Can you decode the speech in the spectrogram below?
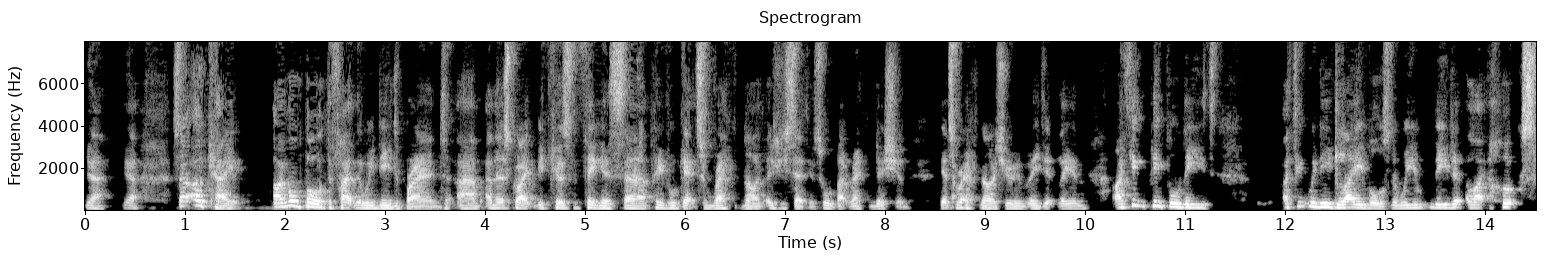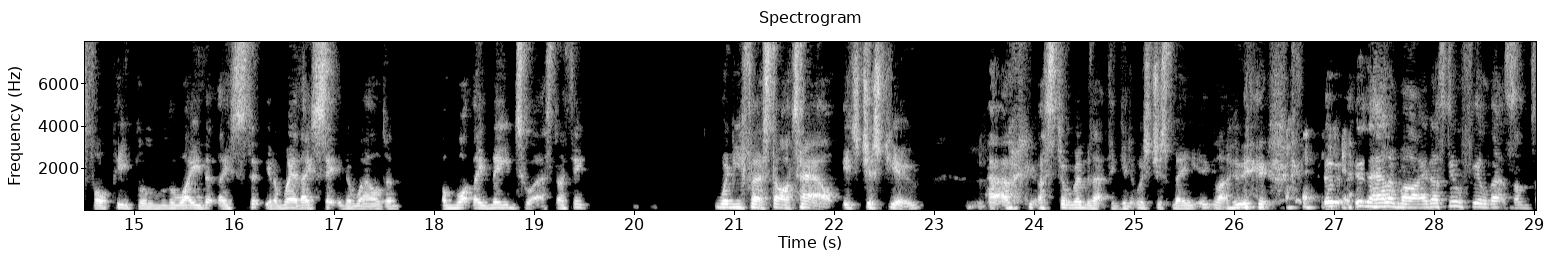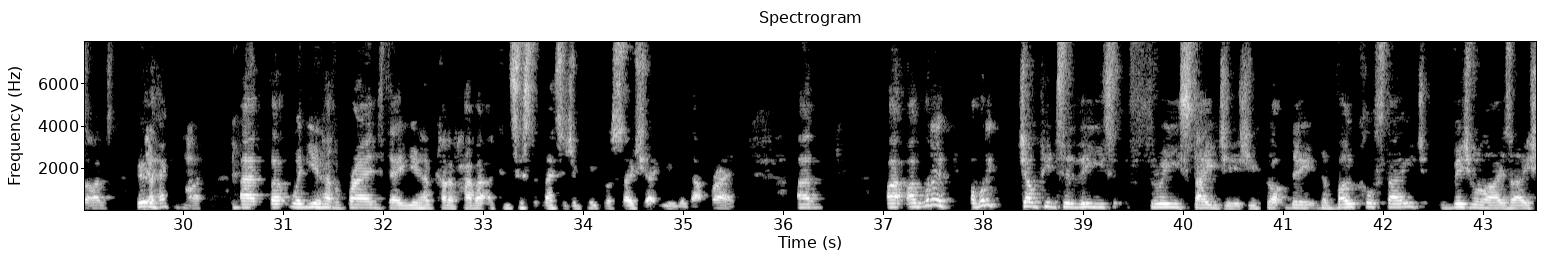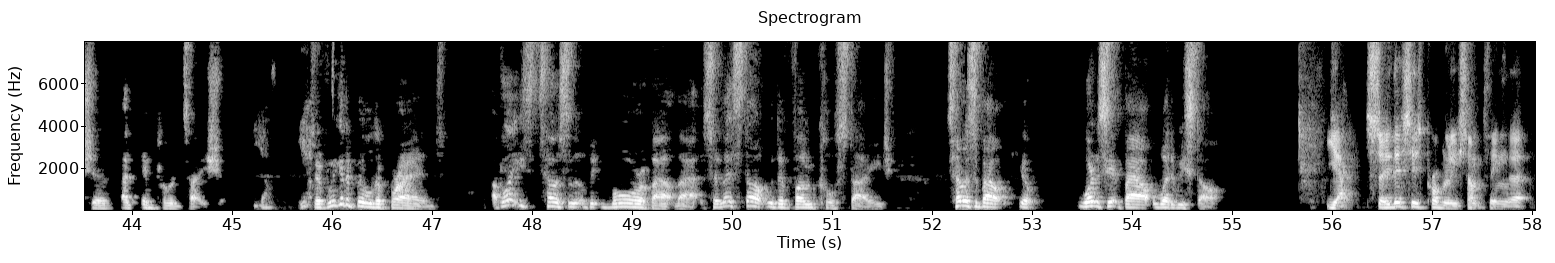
Yeah, yeah. So okay, I'm on board the fact that we need a brand, um, and that's great because the thing is, uh, people get to recognise, as you said, it's all about recognition. Get to recognise you immediately, and I think people need I think we need labels and we need like hooks for people, the way that they sit, you know, where they sit in the world and, and what they mean to us. And I think when you first start out, it's just you. Mm-hmm. Uh, I still remember that thinking it was just me. Like who, who, who, the hell am I? And I still feel that sometimes. Who yeah. the heck am I? Uh, but when you have a brand there, you have kind of have a, a consistent message and people associate you with that brand. Um, I want to I want to jump into these three stages. You've got the the vocal stage, visualization, and implementation. Yeah. yeah. So if we're going to build a brand, I'd like you to tell us a little bit more about that. So let's start with the vocal stage. Tell us about you know what is it about? Where do we start? Yeah. So this is probably something that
